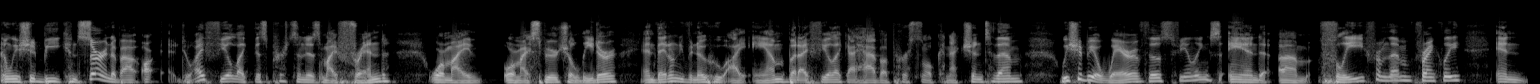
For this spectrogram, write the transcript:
And we should be concerned about are, do I feel like this person is my friend or my or my spiritual leader and they don't even know who I am, but I feel like I have a personal connection to them. We should be aware of those feelings and um, flee from them, frankly, and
